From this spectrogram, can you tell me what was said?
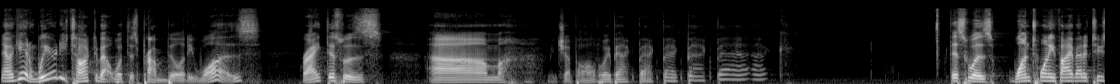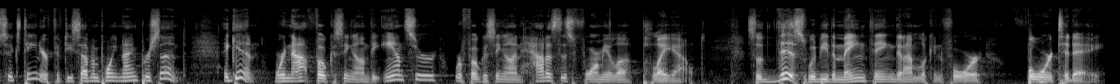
Now, again, we already talked about what this probability was, right? This was, um, let me jump all the way back, back, back, back, back. This was 125 out of 216 or 57.9%. Again, we're not focusing on the answer, we're focusing on how does this formula play out. So this would be the main thing that I'm looking for for today.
